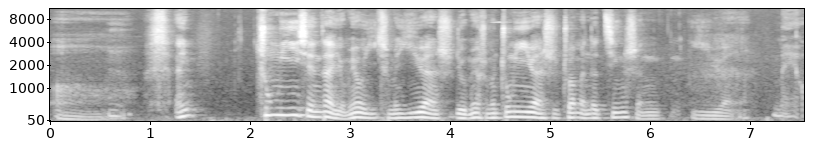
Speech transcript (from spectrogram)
哦，哎，中医现在有没有什么医院是有没有什么中医院是专门的精神医院啊？没有，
